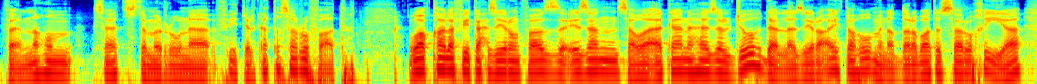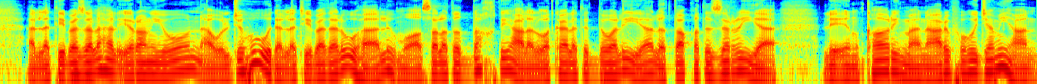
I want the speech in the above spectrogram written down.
فإنهم سيستمرون في تلك التصرفات. وقال في تحذير فاز إذا سواء كان هذا الجهد الذي رأيته من الضربات الصاروخية التي بذلها الإيرانيون أو الجهود التي بذلوها لمواصلة الضغط على الوكالة الدولية للطاقة الذرية لإنكار ما نعرفه جميعا.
